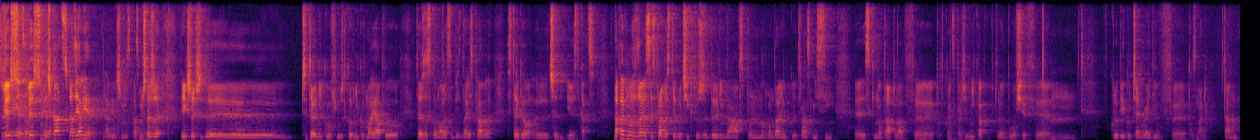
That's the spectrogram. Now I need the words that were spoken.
ci, wiesz, wiedzą. Wiesz, czym jest kac? kac? Ja wiem, ja wiem, czym jest kac. Myślę, że większość yy, czytelników i użytkowników MyApple też doskonale sobie zdaje sprawę z tego, yy, czym jest kac. Na pewno zdają sobie sprawę z tego ci, którzy byli na wspólnym oglądaniu transmisji e, z Keynote Apple'a e, pod koniec października, które było się w, w klubie Good Time Radio w e, Poznaniu. Tam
